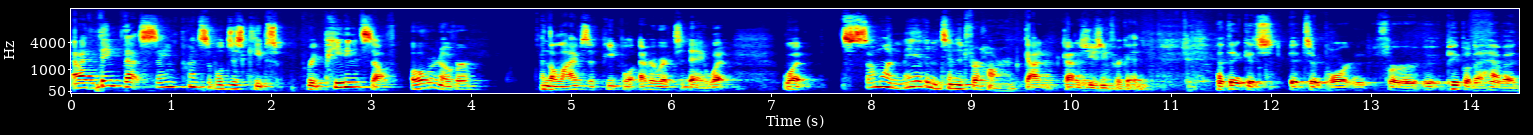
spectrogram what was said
And I think that same principle just keeps repeating itself over and over in the lives of people everywhere today. What what someone may have intended for harm, God God is using for good. I think it's it's important for people to have a,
